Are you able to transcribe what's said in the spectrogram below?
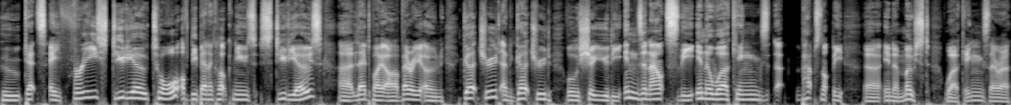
who gets a free studio tour of the Ben O'Clock News studios, uh, led by our very own Gertrude, and Gertrude will show you the ins and outs, the inner workings, uh, perhaps not the uh, innermost workings. There are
